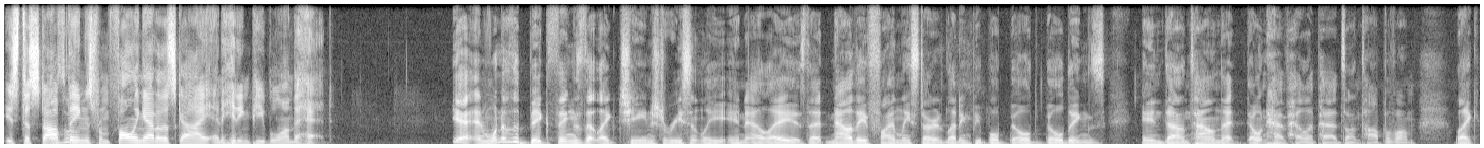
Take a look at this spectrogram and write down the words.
is to stop Also- things from falling out of the sky and hitting people on the head. Yeah, and one of the big things that like changed recently in LA is that now they've finally started letting people build buildings in downtown that don't have helipads on top of them. Like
